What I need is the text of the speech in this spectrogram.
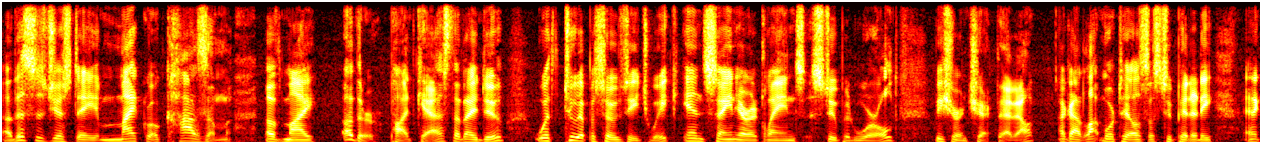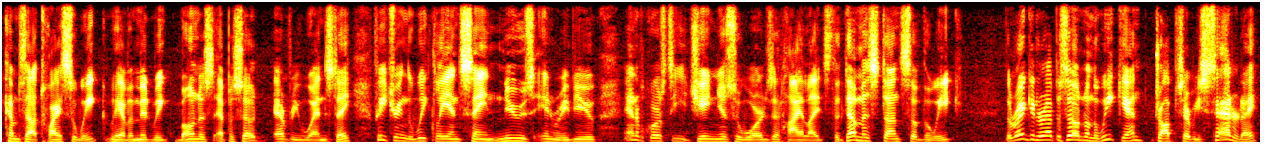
uh, this is just a microcosm of my other podcast that I do with two episodes each week, Insane Erik Lane's Stupid World. Be sure and check that out. I got a lot more tales of stupidity, and it comes out twice a week. We have a midweek bonus episode every Wednesday featuring the weekly insane news in review, and of course the Genius Awards that highlights the dumbest stunts of the week. The regular episode on the weekend drops every Saturday,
